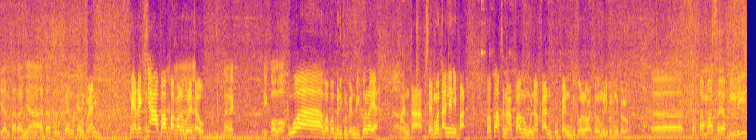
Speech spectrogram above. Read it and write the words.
Di antaranya ada pulpen kayak Pulpen? gini. Mereknya apa Pak kalau boleh tahu? Merek Piccolo. Wah, Bapak beli pulpen Piccolo ya? Mantap. Saya mau tanya nih Pak, Bapak kenapa menggunakan pulpen Piccolo atau membeli pulpen Piccolo? Eh, pertama saya beli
